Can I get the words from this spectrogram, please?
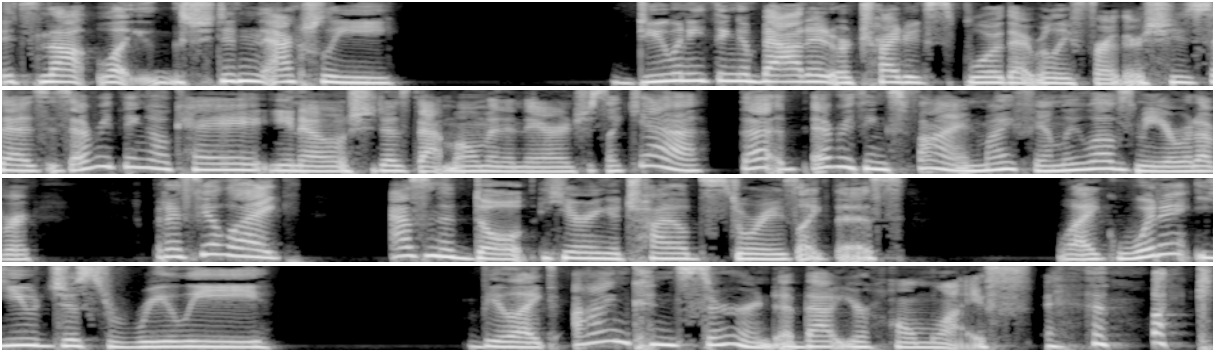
it's not like she didn't actually do anything about it or try to explore that really further. She says, "Is everything okay?" You know, she does that moment in there and she's like, "Yeah, that everything's fine. My family loves me or whatever." But I feel like as an adult hearing a child's stories like this, like wouldn't you just really be like, "I'm concerned about your home life." like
